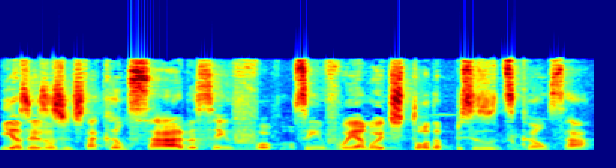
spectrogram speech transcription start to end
E às vezes a gente está cansada, assim, vo, assim, voei a noite toda, preciso descansar.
